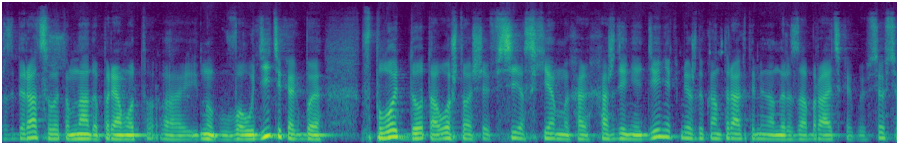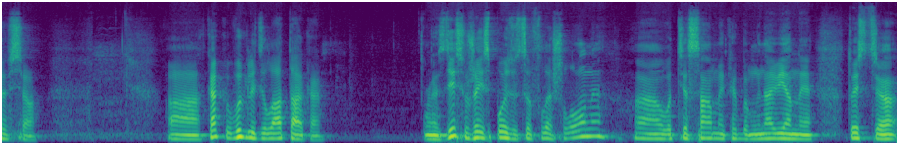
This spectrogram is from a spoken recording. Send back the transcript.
разбираться в этом надо прямо вот, ну, в аудите, как бы вплоть до того, что вообще все схемы хождения денег между контрактами надо разобрать, как бы все-все-все. А, как выглядела атака? Здесь уже используются флеш-лоны, а, вот те самые как бы мгновенные. То есть э,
